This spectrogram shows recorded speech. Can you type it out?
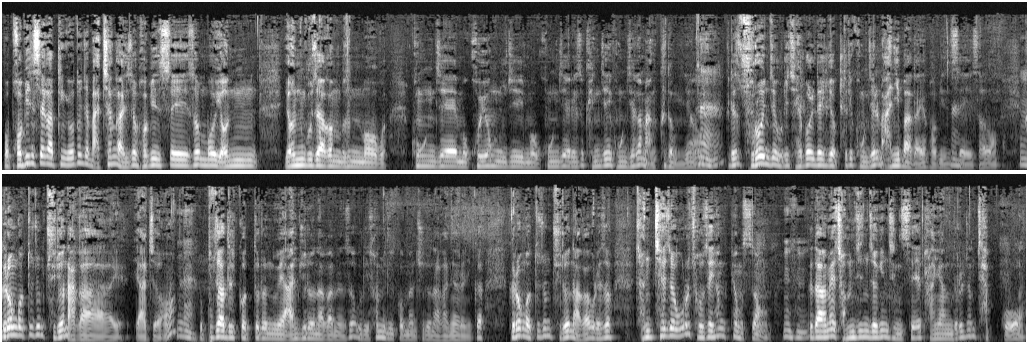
뭐 법인세 같은 경우도 이제 마찬가지죠. 법인세에서 뭐 연 연구 자금 무슨 뭐 공제 뭐 고용 유지 뭐 공제를 해서 굉장히 공제가 많거든요. 네. 그래서 주로 이제 우리 재벌 대기업들이 공제를 많이 받아요 법인세에서 그런 것도 좀 줄여 나가야죠. 네. 부자들 것들은 왜 안 줄여 나가면서 우리 서민들 것만 줄여 나가냐 그러니까 그런 것도 좀 줄여 나가고 그래서 전체적으로 조세 형평성 그 다음에 점진적인 증세의 방향들을 좀 잡고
